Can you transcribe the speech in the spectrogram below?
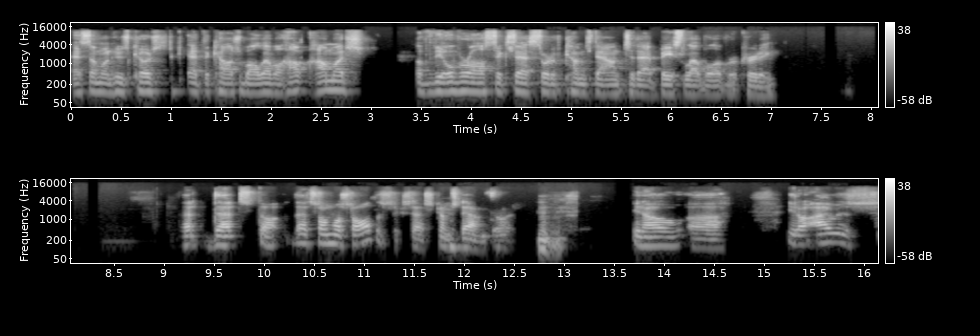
As someone who's coached at the college football level, how how much of the overall success sort of comes down to that base level of recruiting? That that's the, that's almost all the success comes down to it. Mhm. You know, uh, you know, I was.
